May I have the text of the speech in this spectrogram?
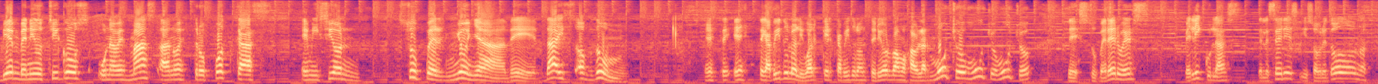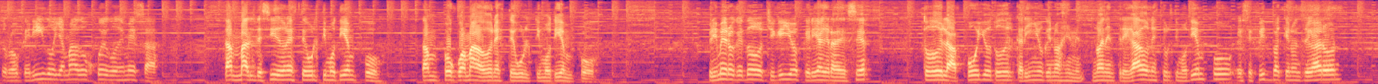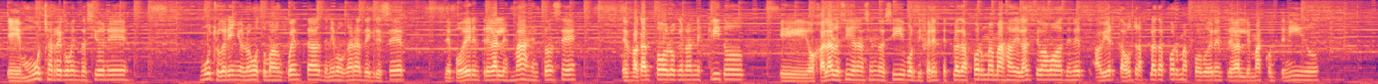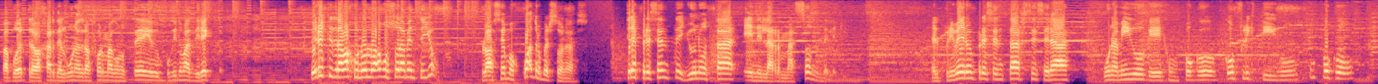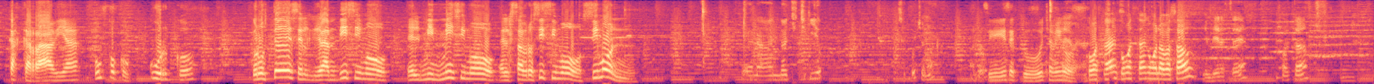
Bienvenidos chicos una vez más a nuestro podcast emisión super ñoña de Dice of Doom. Este, este capítulo, al igual que el capítulo anterior, vamos a hablar mucho, mucho, mucho de superhéroes, películas, teleseries y sobre todo nuestro querido llamado juego de mesa. Tan maldecido en este último tiempo, tan poco amado en este último tiempo. Primero que todo, chiquillos, quería agradecer todo el apoyo, todo el cariño que nos, han entregado en este último tiempo, ese feedback que nos entregaron, eh, muchas recomendaciones, mucho cariño lo hemos tomado en cuenta, tenemos ganas de crecer, de poder entregarles más, entonces es bacán todo lo que nos han escrito, eh, ojalá lo sigan haciendo así por diferentes plataformas, más adelante vamos a tener abiertas otras plataformas para poder entregarles más contenido, para poder trabajar de alguna otra forma con ustedes un poquito más directo. Pero este trabajo no lo hago solamente yo, lo hacemos cuatro personas, tres presentes y uno está en el armazón del equipo. El primero en presentarse será un amigo que es un poco conflictivo, un poco cascarrabia, un poco curco. Con ustedes el grandísimo, el mismísimo, el sabrosísimo Simón. Buenas noches, chiquillo. ¿Se escucha, no? Sí, se escucha, amigo. ¿Cómo está? ¿Cómo está? ¿Cómo lo ha pasado? Bien, bien, ¿usted? ¿Cómo está?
